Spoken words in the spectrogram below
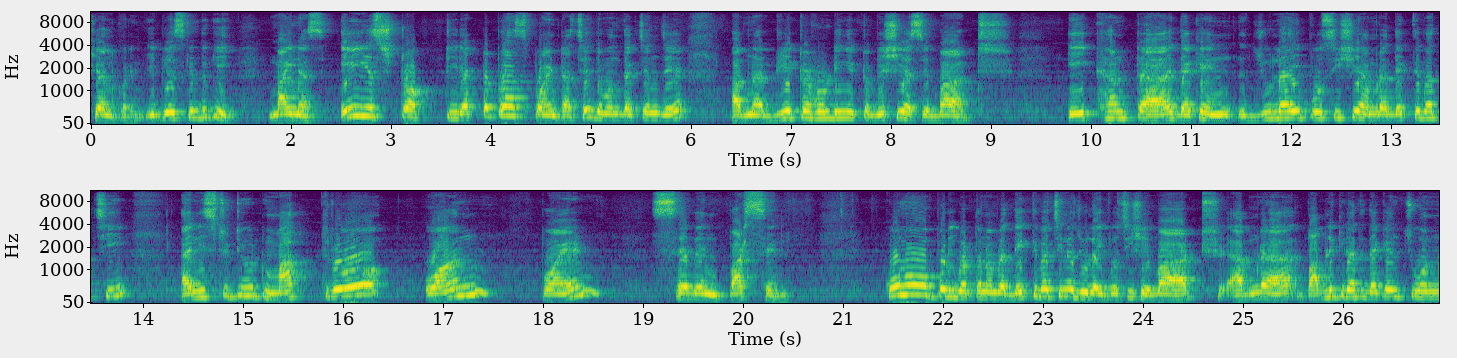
খেয়াল করেন। ইপিএস কিন্তু কি? মাইনাস। এই স্টকটির একটা প্লাস পয়েন্ট আছে, যেমন দেখছেন যে আপনার ডিরেক্টর হোল্ডিং একটু বেশি আছে বাট এইখানটায় দেখেন জুলাই পঁচিশে আমরা দেখতে পাচ্ছি ইনস্টিটিউট মাত্র ওয়ান পয়েন্ট সেভেন পার্সেন্ট কোনো পরিবর্তন আমরা দেখতে পাচ্ছি না জুলাই পঁচিশে বাট আমরা পাবলিক রাতে দেখেন চুয়ান্ন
